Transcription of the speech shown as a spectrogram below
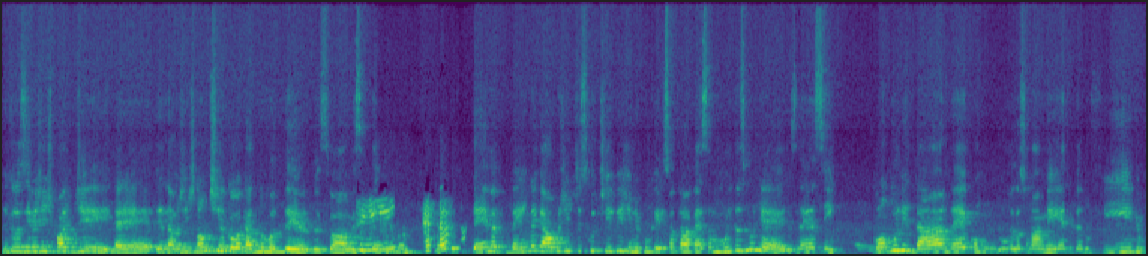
inclusive, a gente pode. É, não, a gente não tinha colocado no roteiro, pessoal, esse Sim. tema. Mas esse tema é bem legal para a gente discutir, Virginia, porque isso atravessa muitas mulheres, né? Assim, como lidar né, com o relacionamento, tendo filho.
